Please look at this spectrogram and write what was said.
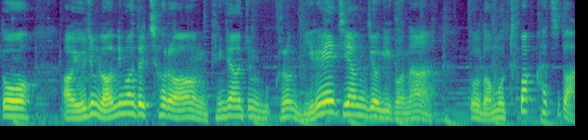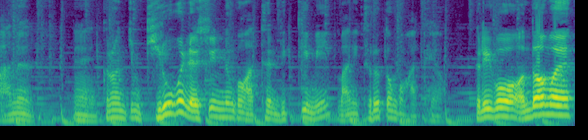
또 어, 요즘 러닝화들처럼 굉장히 좀 그런 미래지향적이거나 또 너무 투박하지도 않은 예, 그런 좀 기록을 낼 수 있는 것 같은 느낌이 많이 들었던 것 같아요. 그리고 언더머의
